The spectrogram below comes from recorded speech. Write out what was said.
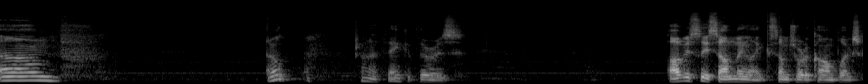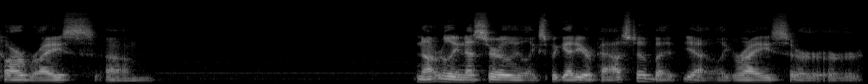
Um, I don't. I'm trying to think if there was. Obviously, something like some sort of complex carb rice. Um, not really necessarily like spaghetti or pasta, but yeah, like rice or, or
